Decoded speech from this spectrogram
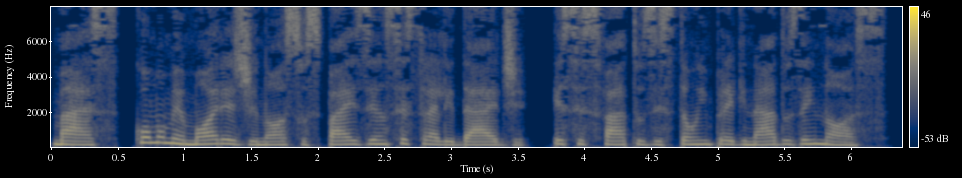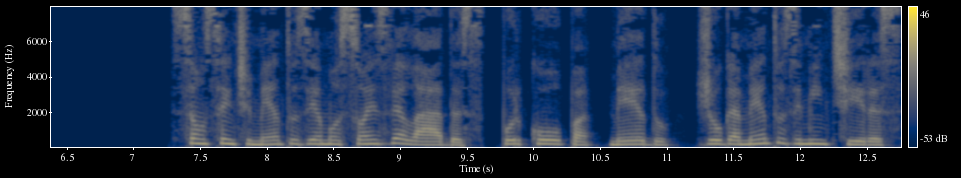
Mas, como memórias de nossos pais e ancestralidade, esses fatos estão impregnados em nós. São sentimentos e emoções veladas, por culpa, medo, julgamentos e mentiras,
